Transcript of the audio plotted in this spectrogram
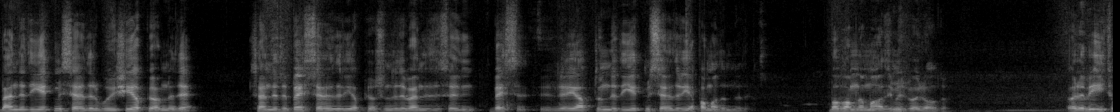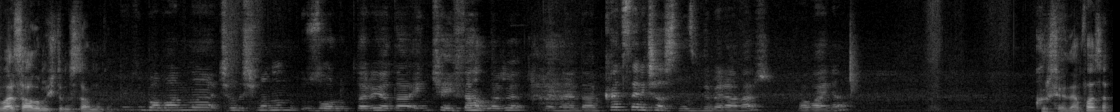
Ben dedi 70 senedir bu işi yapıyorum dedi. Sen dedi 5 senedir yapıyorsun dedi. Ben dedi senin 5 senedir yaptığın dedi 70 senedir yapamadım dedi. Babamla mazimiz böyle oldu. Öyle bir itibar sağlamıştım İstanbul'da. Peki babanla çalışmanın zorlukları ya da en keyifli anları nelerdi abi? Kaç sene çalıştınız bir de beraber babayla? 40 seneden fazla.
